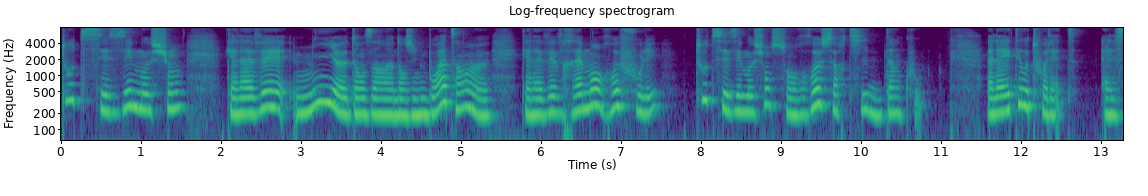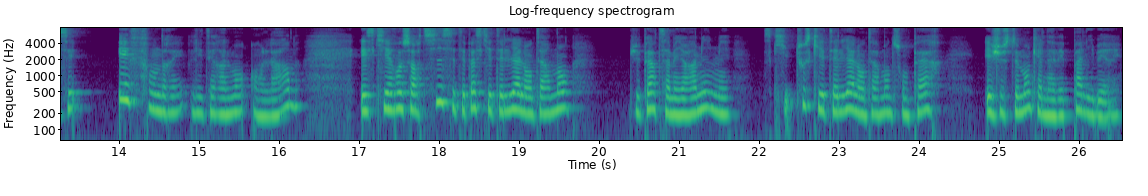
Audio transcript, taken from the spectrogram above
toutes ces émotions qu'elle avait mis euh, dans, un, dans une boîte, hein, euh, qu'elle avait vraiment refoulées, toutes ces émotions sont ressorties d'un coup. Elle a été aux toilettes, elle s'est effondrée littéralement en larmes, et ce qui est ressorti, c'était pas ce qui était lié à l'enterrement du père de sa meilleure amie, mais tout ce qui était lié à l'enterrement de son père, et justement qu'elle n'avait pas libéré.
